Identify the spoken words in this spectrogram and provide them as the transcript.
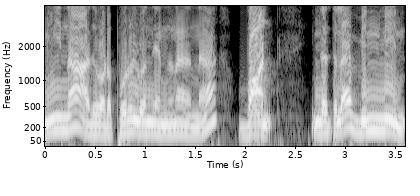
மீனா அதோட பொருள் வந்து என்னன்னா வான். இந்த இடத்துல விண்மீன்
